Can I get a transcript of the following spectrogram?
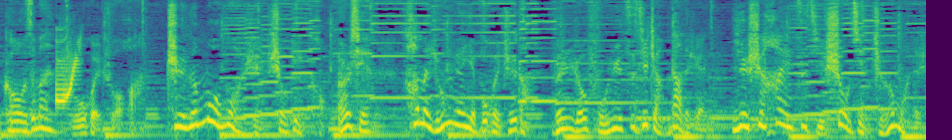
狗子们不会说话，只能默默忍受病痛，而且他们永远也不会知道，温柔抚育自己长大的人，也是害自己受尽折磨的人。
